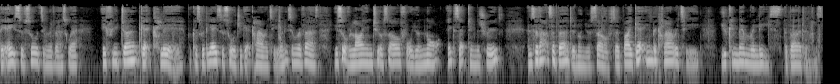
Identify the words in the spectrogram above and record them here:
the Ace of Swords in reverse, where if you don't get clear, because with the Ace of Swords, you get clarity. When it's in reverse, you're sort of lying to yourself or you're not accepting the truth. And so that's a burden on yourself. So by getting the clarity, you can then release the burdens.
